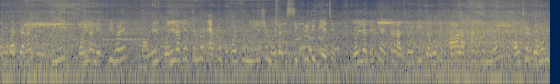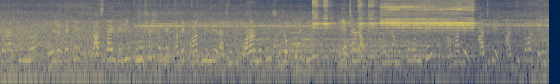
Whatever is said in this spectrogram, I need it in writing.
ধন্যবাদ জানাই, যিনি মহিলা নেত্রী হয়ে মহিলাদের জন্য এত প্রকল্প নিয়ে এসে মহিলাদের স্বীকৃতি দিয়েছেন। মহিলাদেরকে একটা রাজনৈতিক জগতে পা রাখার জন্য, অংশগ্রহণ করার জন্য মহিলাদেরকে রাস্তায় বেরিয়ে পুরুষের সঙ্গে কাঁধে কাঁধ মিলিয়ে রাজনীতি করার মতন সুযোগ করে দিয়েছে এছাড়াও মহিলা মুখ্যমন্ত্রী আমাদের আজকে আর্যিকর কেন্দ্র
